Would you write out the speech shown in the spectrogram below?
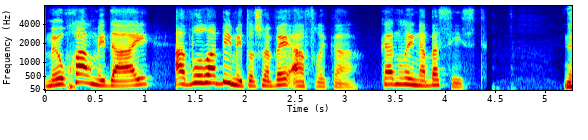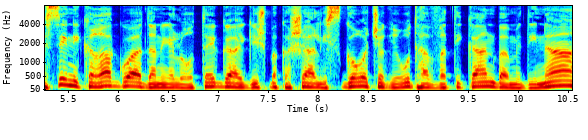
מאוחר מדי עבור רבים מתושבי אפריקה. כאן רינה בסיסט. נשיא ניקרגואה, דניאל אורטגה, הגיש בקשה לסגור את שגרירות הוותיקן במדינה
